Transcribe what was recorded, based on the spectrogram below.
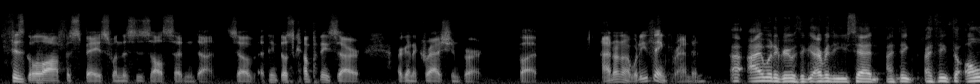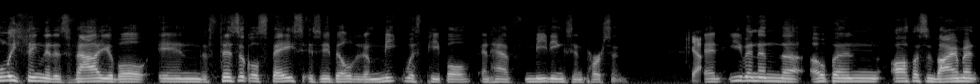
physical office space when this is all said and done. So I think those companies are are going to crash and burn. But I don't know. What do you think, Brandon? I would agree with everything you said. I think I think the only thing that is valuable in the physical space is the ability to meet with people and have meetings in person. Yeah. And even in the open office environment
